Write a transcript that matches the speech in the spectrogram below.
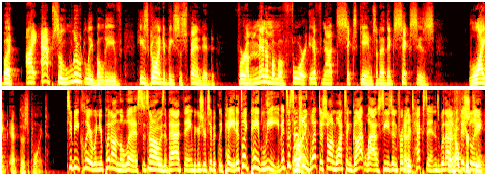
but I absolutely believe he's going to be suspended for a minimum of four, if not six games. And I think six is light at this point to be clear, when you're put on the list, it's not always a bad thing because you're typically paid. It's like paid leave. It's essentially right. what Deshaun Watson got last season from and the it, Texans without officially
